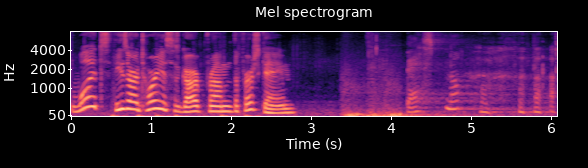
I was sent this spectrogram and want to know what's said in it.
What? These are Artorias' garb from the first game. Best not...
